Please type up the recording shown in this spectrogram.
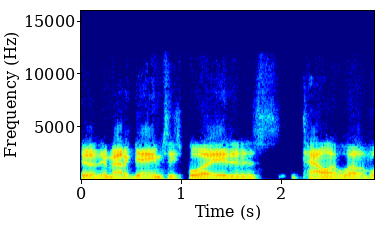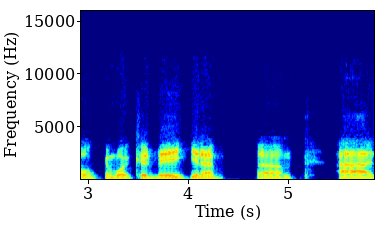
you know the amount of games he's played and his talent level and what could be. You know, um, I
